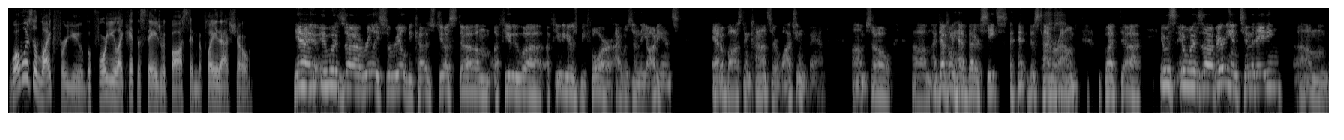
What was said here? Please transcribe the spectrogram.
What was it like for you before you like hit the stage with Boston to play that show? Yeah, it, it was uh, really surreal because just um, a few uh, a few years before, I was in the audience at a Boston concert watching the band. Um, so um, I definitely had better seats this time around, but uh, it was it was uh, very intimidating. Um,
